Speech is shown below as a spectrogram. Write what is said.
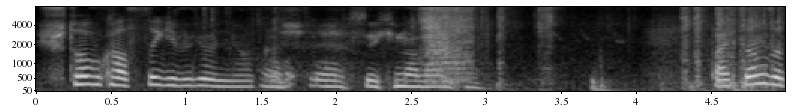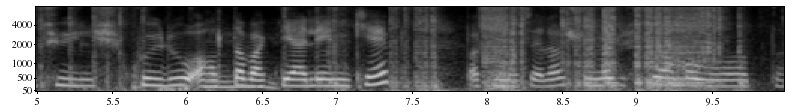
Şu tavuk hasta gibi görünüyor arkadaşlar. O Sekin alan. Baksanıza tüy kuyruğu altta bak diğerlerinki hep. Bakın mesela şunlar üstü ama bu altta.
